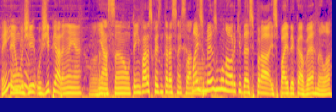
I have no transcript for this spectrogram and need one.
Tem? Tem um o Jeep Aranha em ação. Tem várias coisas interessantes lá Mas no... mesmo na hora que desce pra Spider Caverna lá,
